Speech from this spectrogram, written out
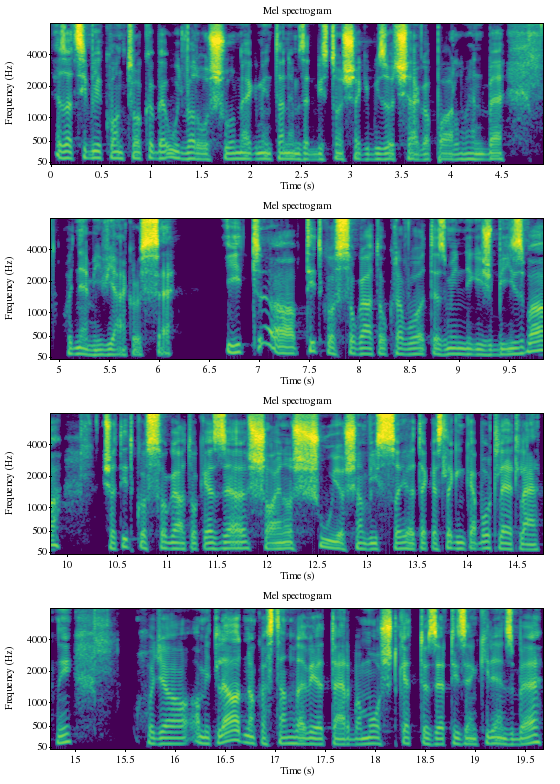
Ez a civil kontrollköbe úgy valósul meg, mint a Nemzetbiztonsági Bizottság a parlamentbe, hogy nem hívják össze. Itt a titkosszolgálatokra volt ez mindig is bízva, és a titkosszolgálatok ezzel sajnos súlyosan visszaéltek, ezt leginkább ott lehet látni, hogy a, amit leadnak aztán a levéltárba most 2019-ben,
